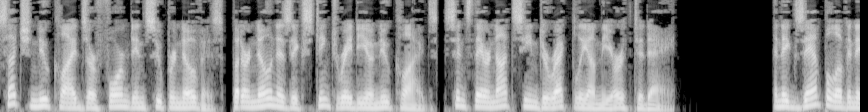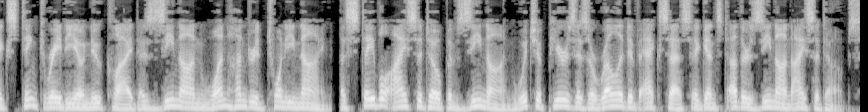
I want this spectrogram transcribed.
Such nuclides are formed in supernovas, but are known as extinct radionuclides, since they are not seen directly on the Earth today. An example of an extinct radionuclide is xenon-129, a stable isotope of xenon which appears as a relative excess against other xenon isotopes.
